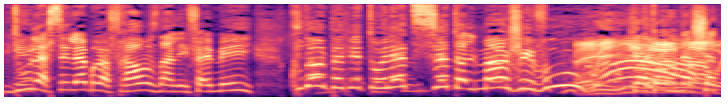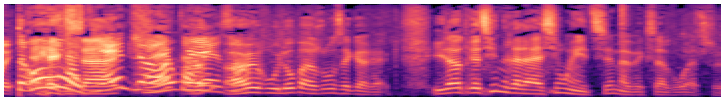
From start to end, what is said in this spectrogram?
d'où la célèbre phrase dans les familles. Coup dans le papier de toilette, ici, t'as le mangez-vous! Oui. Quand on en Ah, achète oui. trop! Exact. Bien de là, Ben t'as oui. raison. Un rouleau par jour, c'est correct. Il entretient une relation intime avec sa voiture.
